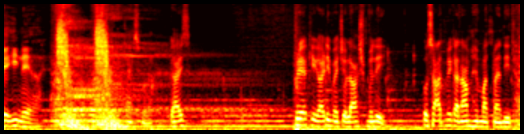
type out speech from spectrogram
यही नेहा है थैंक्स गाइस प्रिया की गाड़ी में जो लाश मिली उस आदमी का नाम हिम्मत मेहंदी था।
